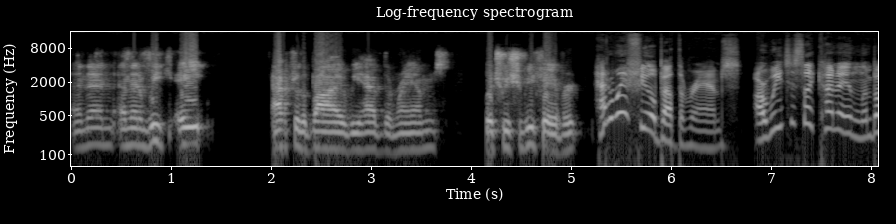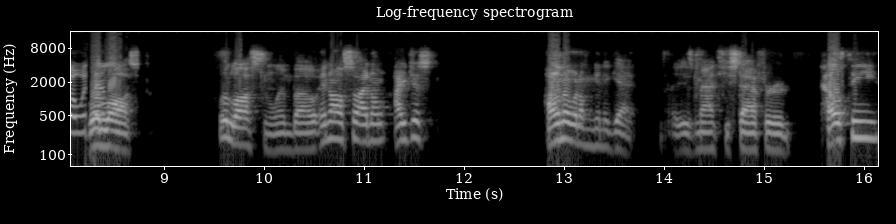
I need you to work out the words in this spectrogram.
And then and then week eight, after the bye, we have the Rams, which we should be favored. How do we feel about the Rams? Are we just like kind of in limbo with We're them? lost. We're lost in limbo. And also I don't I just I don't know what I'm gonna get. Is Matthew Stafford healthy?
